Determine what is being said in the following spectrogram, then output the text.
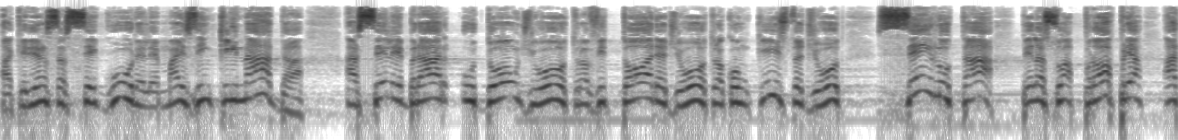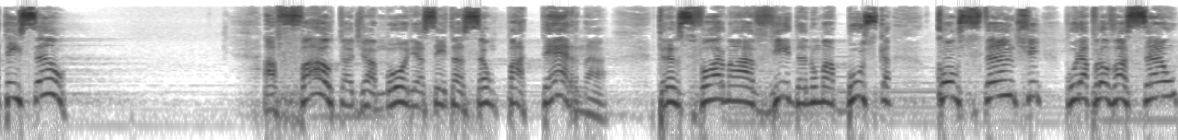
a criança segura, ela é mais inclinada a celebrar o dom de outro, a vitória de outro, a conquista de outro, sem lutar pela sua própria atenção. A falta de amor e aceitação paterna transforma a vida numa busca constante por aprovação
